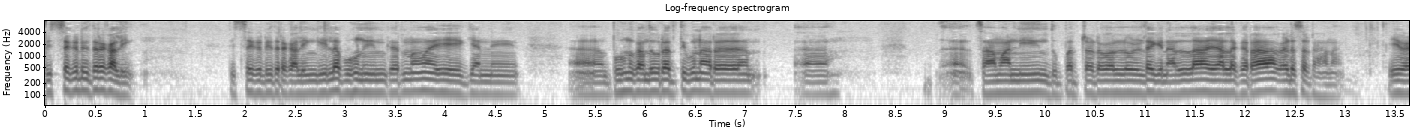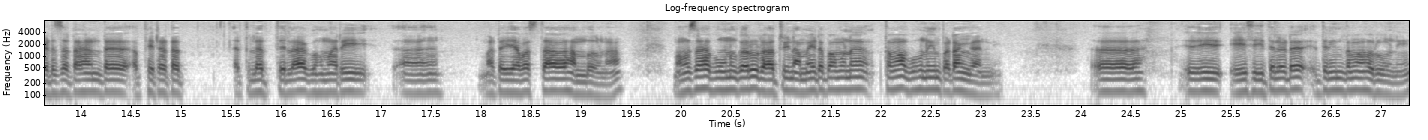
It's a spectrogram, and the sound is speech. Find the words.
20කට විතර කලින්. 20කට විතර කලින් ගිහිල්ලා පුහුණුවීම් කරනවා. ඒ කියන්නේ පුහුණු කඳවුරක් තිබුණා අර සාමාන්‍යයෙන් දුපත් රටවල් වලට ගෙනල්ලා යාල කරා වැඩසටහනක්. ඒ වැඩසටහන්ට අපේ රටත් ඇතුළත් වෙලා කොහොමරි මට ඒ අවස්ථාව හම්බ වුණා. මම සහ පුහුණුකරු රාත්‍රී නමයට පමණ තමා පුහුණුවෙන් පටන් ගන්නේ. ඒ සීතලට එතනින් තම හොරුවනේ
